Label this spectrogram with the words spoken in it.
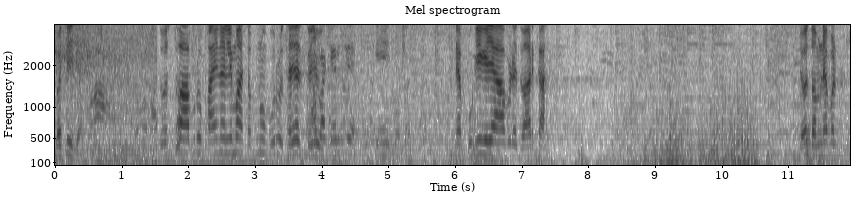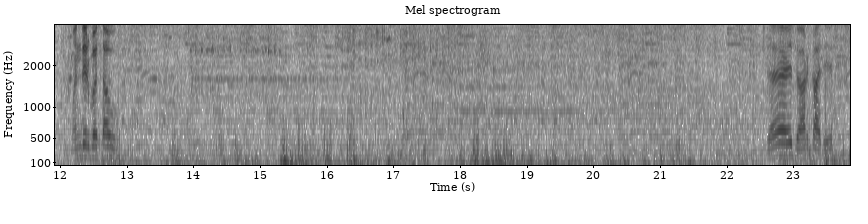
બસી જાય દોસ્તો આપણું ફાઇનલીમાં સપનું પૂરું થઈ જ ગયું. ને પૂગી ગયા આપણે દ્વારકા. જો તમને પણ મંદિર બતાવું. જય દ્વારકાધીશ.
